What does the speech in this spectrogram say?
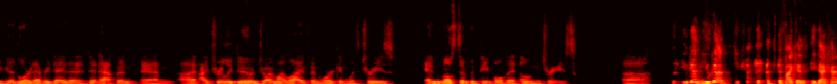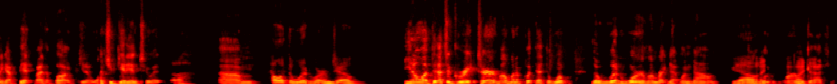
the good Lord every day that it did happen, and I, I truly do enjoy my life and working with trees, and most of the people that own the trees. Uh, you got, you got, you got, if I can, you got kind of got bit by the bug. You know, once you get into it, uh, um, call it the woodworm, Joe. You know what? That's a great term. I'm going to put that the one, the woodworm. I'm writing that one down. Yeah, I, I like gotcha. it.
